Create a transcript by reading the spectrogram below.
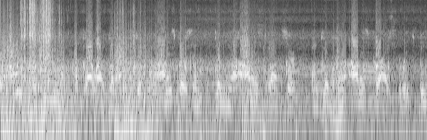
They're always there to do that. I felt like that I was giving an honest person, giving me an honest answer, and give me an honest price, which beat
